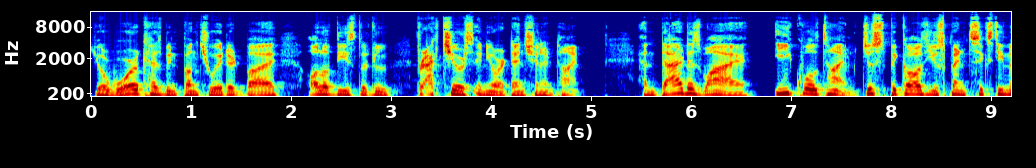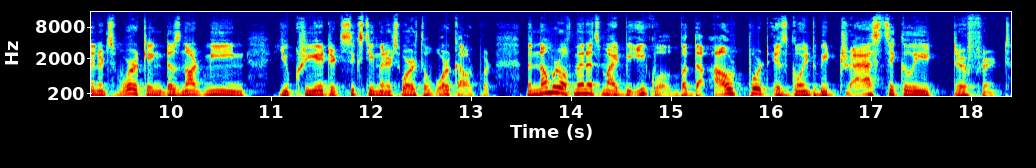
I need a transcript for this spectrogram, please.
Your work has been punctuated by all of these little fractures in your attention and time. And that is why equal time, just because you spent 60 minutes working does not mean you created 60 minutes worth of work output. The number of minutes might be equal, but the output is going to be drastically different.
